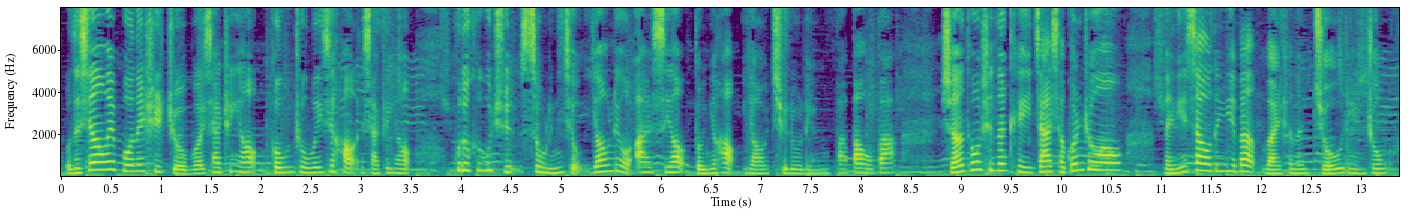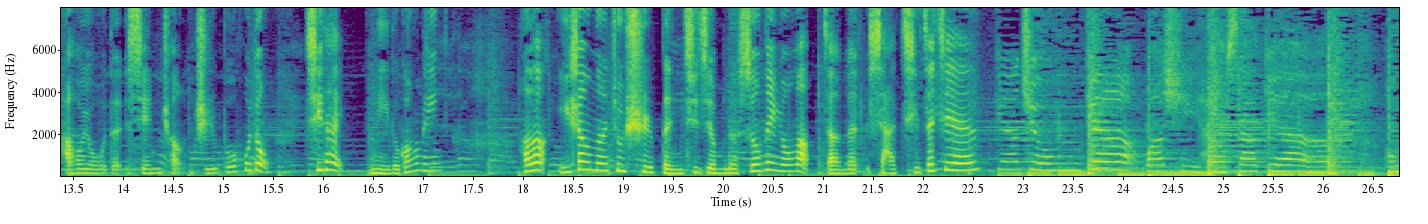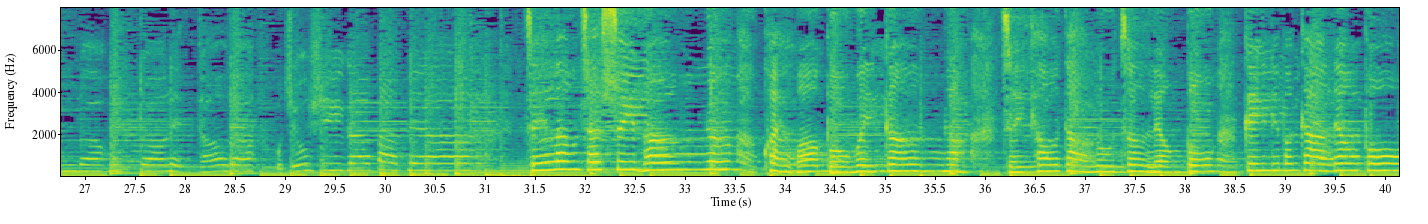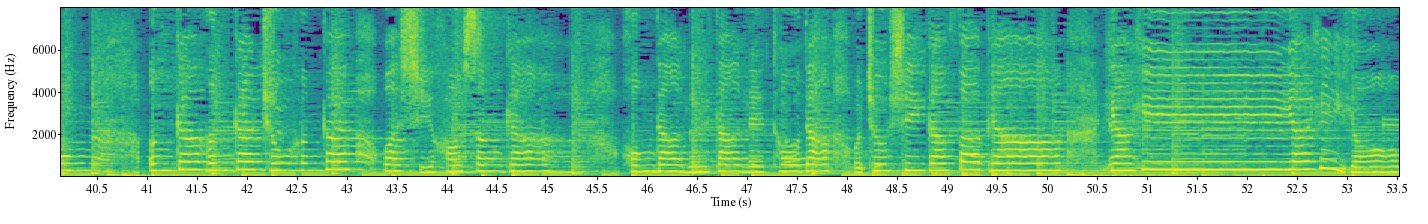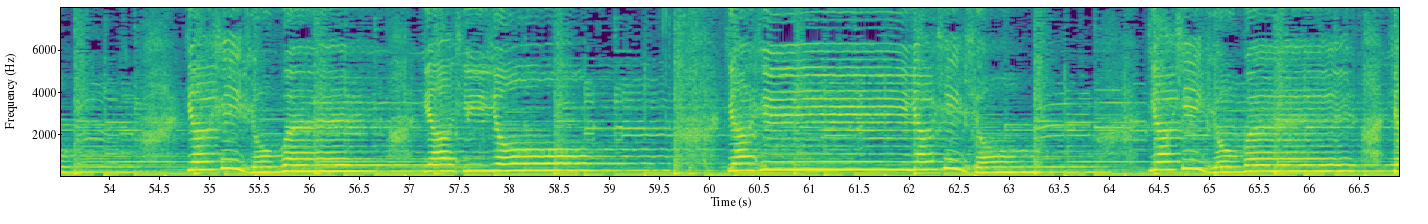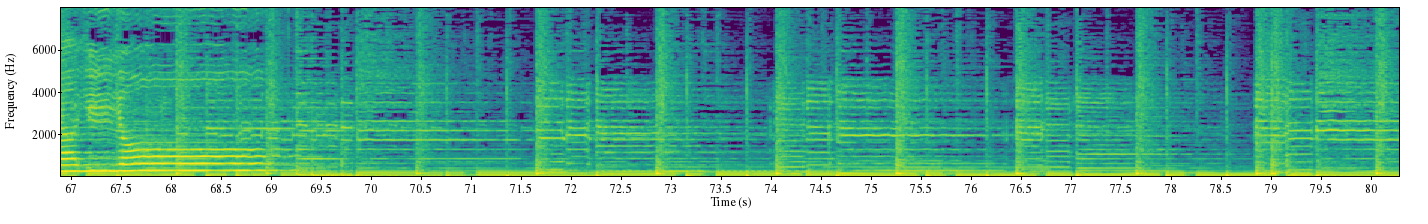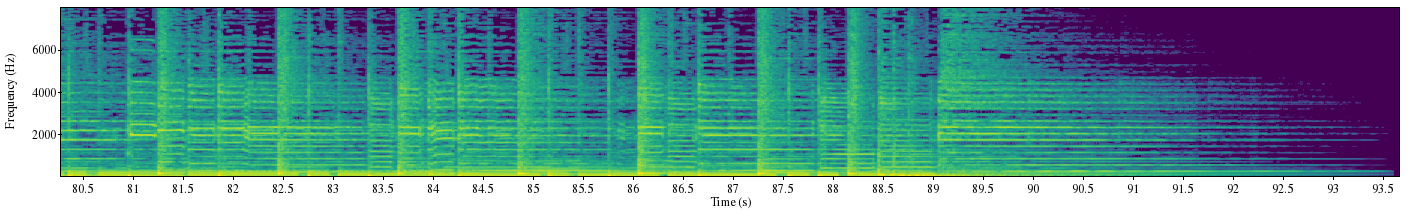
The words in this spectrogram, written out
我的新浪微博呢是主播夏春瑶，公众微信号夏春瑶。互动 QQ 群四五零九幺六二四幺，抖音号幺七六零八八五八，喜欢的同学呢可以加一下关注哦。每天下午的一点半，晚上的九点钟还会有我的现场直播互动，期待你的光临。好了，以上呢就是本期节目的所有内容了，咱们下期再见。我是好傻仔，风大雨大日头大，我就是甲打拼。这人才是人啊，快活不为刚啊，这条大路走两步，给你把嘎两步。嗯嘎嗯嘎就嗯嘎，我是好商家。红的绿大日头的，我就是敢发飙。呀咿呀咿哟，呀咿哟喂，呀咿哟，呀咿呀咿哟。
